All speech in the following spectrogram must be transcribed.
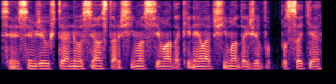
si myslím, že už trénuju s těma staršíma, s těma taky nejlepšíma, takže v podstatě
